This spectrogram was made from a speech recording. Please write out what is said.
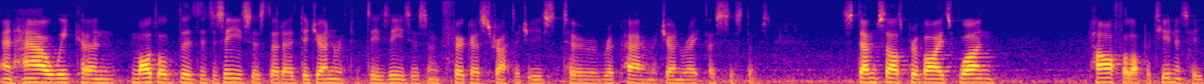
and how we can model the diseases that are degenerative diseases and figure strategies to repair and regenerate those systems. Stem cells provides one powerful opportunity,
